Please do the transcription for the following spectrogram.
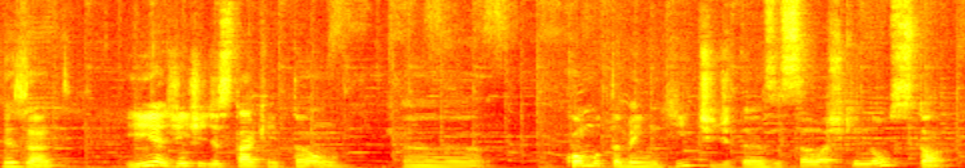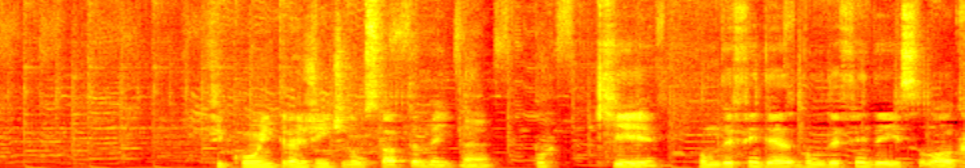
Exato. E a gente destaca então, ah, como também um hit de transição, acho que Non Stop. Ficou entre a gente Non Stop também. É. Porque, vamos defender, vamos defender isso logo.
